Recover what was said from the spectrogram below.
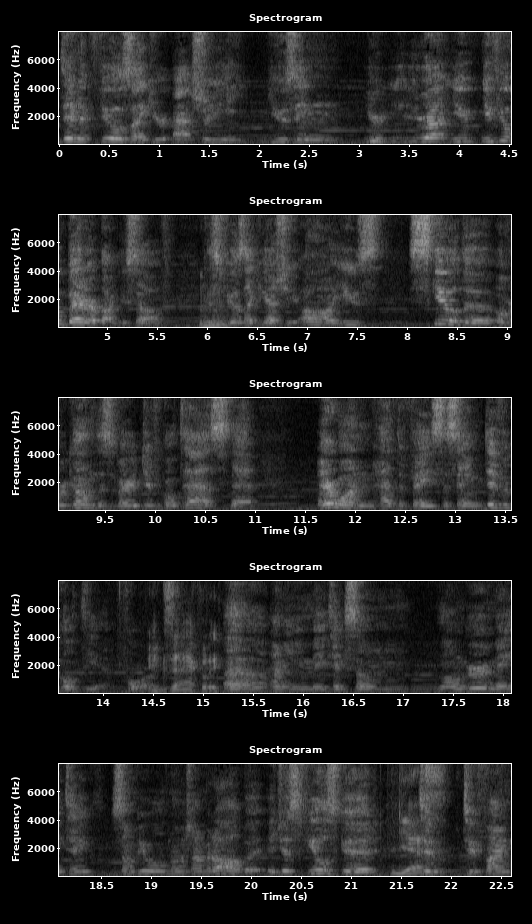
then it feels like you're actually using you're you're at, you you feel better about yourself because Mhm. it feels like you actually oh I use skill to overcome this very difficult task that everyone had to face the same difficulty for. Exactly. Uh, I mean, it may take some longer. It may take some people no time at all, but it just feels good Yes. to to find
